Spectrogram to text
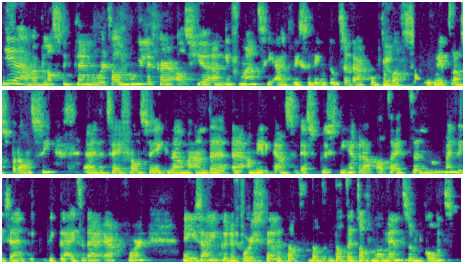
Ja, maar belastingplanning wordt wel moeilijker als je aan informatieuitwisseling doet. En daar komt toch ja. wel meer transparantie. Uh, de twee Franse economen aan de uh, Amerikaanse westkust, die hebben daar ook altijd een. Die, zijn, die, die pleiten daar erg voor. En je zou je kunnen voorstellen dat, dat, dat er toch momentum komt,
